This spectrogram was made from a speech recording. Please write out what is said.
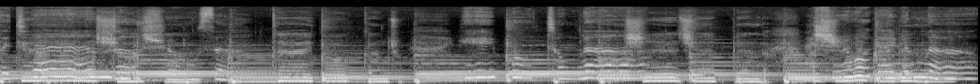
一样太甜的羞涩，太多感触已不同了。世界变了，还是我改变了？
